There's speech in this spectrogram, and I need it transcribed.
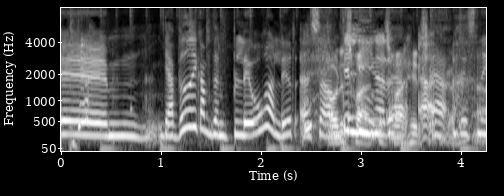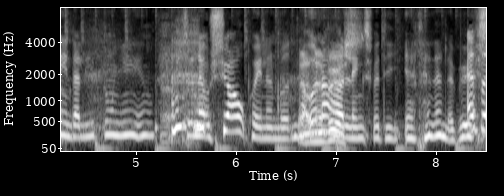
Øhm, jeg ved ikke, om den blævrer lidt. Altså, om det, det jeg, ligner det. jeg det. Ja, ja, det er sådan en, der lige... Så den er jo sjov på en eller anden måde. Den er underholdningsværdi. Ja, den er nervøs. Altså,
